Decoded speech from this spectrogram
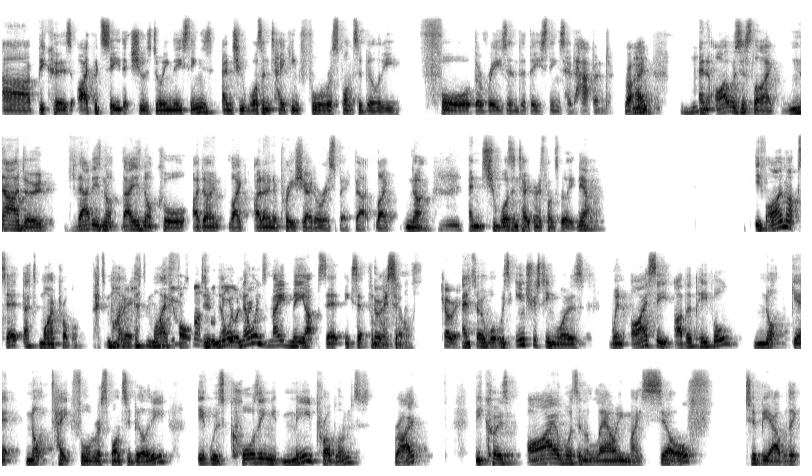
uh, because I could see that she was doing these things and she wasn't taking full responsibility for the reason that these things had happened, right? Mm-hmm. And I was just like, nah, dude, that is not that is not cool. I don't like I don't appreciate or respect that. Like, no. Mm-hmm. And she wasn't taking responsibility. Now, if I'm upset, that's my problem. That's my Correct. that's my You're fault. No, no one's made me upset except for Correct. myself. Correct. And so what was interesting was when I see other people not get not take full responsibility, it was causing me problems, right? Because I wasn't allowing myself to be able to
